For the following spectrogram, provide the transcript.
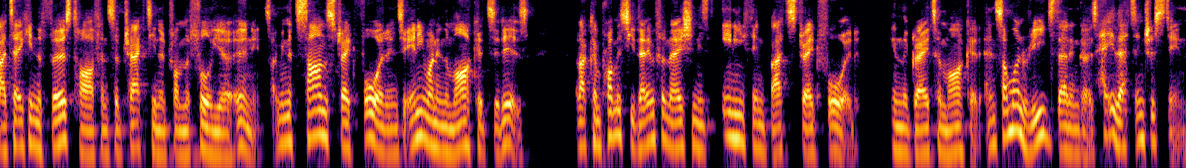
by taking the first half and subtracting it from the full year earnings. I mean, it sounds straightforward, and to anyone in the markets, it is. But I can promise you that information is anything but straightforward in the greater market. And someone reads that and goes, hey, that's interesting.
